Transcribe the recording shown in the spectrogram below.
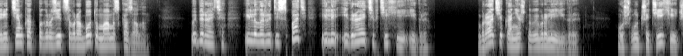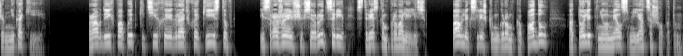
Перед тем, как погрузиться в работу, мама сказала, «Выбирайте, или ложитесь спать, или играете в тихие игры». Братья, конечно, выбрали игры. Уж лучше тихие, чем никакие. Правда, их попытки тихо играть в хоккеистов и сражающихся рыцарей с треском провалились. Павлик слишком громко падал, а Толик не умел смеяться шепотом.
